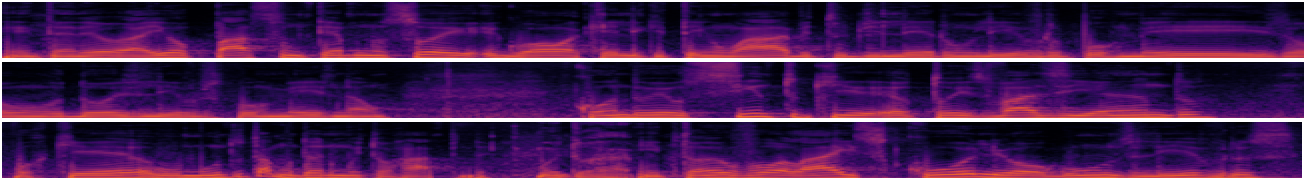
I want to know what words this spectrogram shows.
Entendeu? Aí eu passo um tempo, não sou igual aquele que tem o hábito de ler um livro por mês ou dois livros por mês, não. Quando eu sinto que eu estou esvaziando, porque o mundo está mudando muito rápido. Muito rápido. Então eu vou lá, escolho alguns livros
